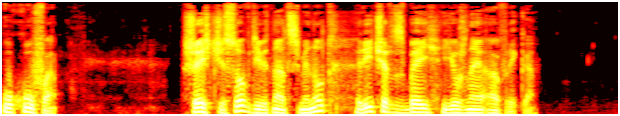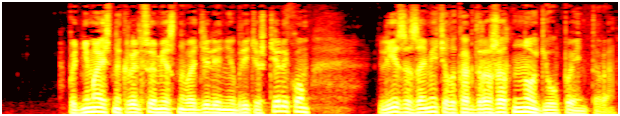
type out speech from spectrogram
Укуфа. 6 часов 19 минут. Ричардс-Бэй, Южная Африка. Поднимаясь на крыльцо местного отделения British Telecom, Лиза заметила, как дрожат ноги у Пейнтера.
